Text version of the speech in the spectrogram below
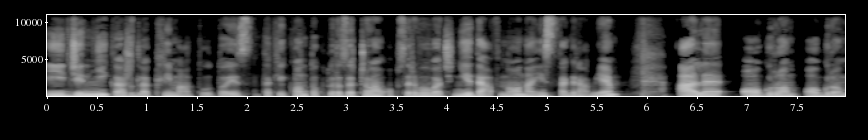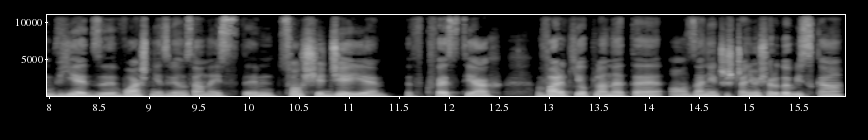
I dziennikarz dla klimatu to jest takie konto, które zaczęłam obserwować niedawno na Instagramie, ale ogrom, ogrom wiedzy właśnie związanej z tym, co się dzieje w kwestiach walki o planetę, o zanieczyszczeniu środowiska,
